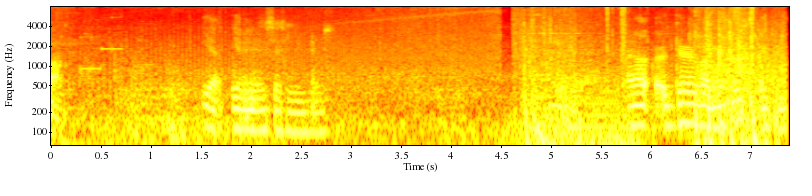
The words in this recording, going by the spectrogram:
Fuck. Yeah, yeah, yeah, it's setting those. And I'll uh, go run this. I can.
